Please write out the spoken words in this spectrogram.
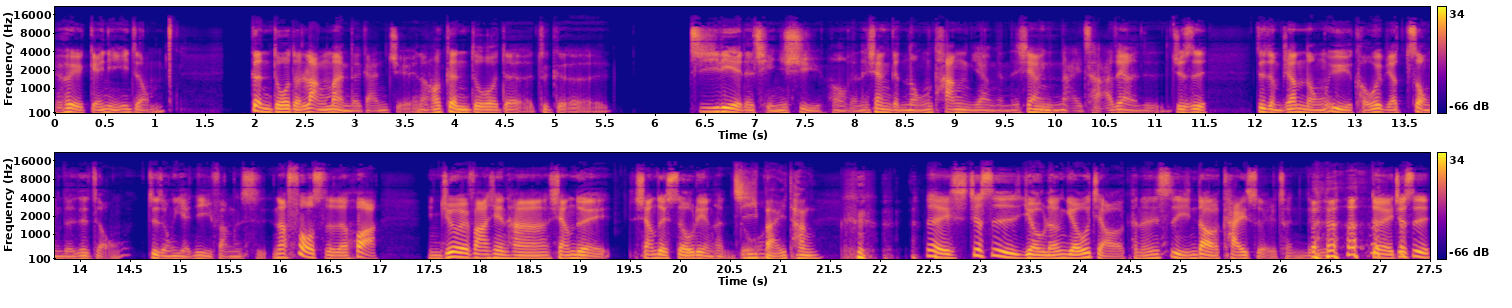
也会给你一种更多的浪漫的感觉，然后更多的这个。激烈的情绪哦，可能像一个浓汤一样，可能像奶茶这样子，就是这种比较浓郁、口味比较重的这种这种演绎方式。那 Force 的话，你就会发现它相对相对收敛很多。鸡白汤，对，就是有棱有角，可能是已经到了开水的程度。对，就是，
